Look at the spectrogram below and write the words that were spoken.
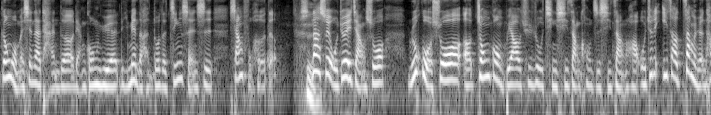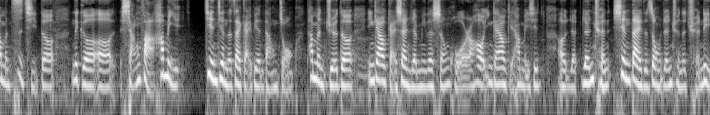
跟我们现在谈的两公约里面的很多的精神是相符合的。是。那所以我就会讲说，如果说呃中共不要去入侵西藏、控制西藏的话，我觉得依照藏人他们自己的那个呃想法，他们也。渐渐的在改变当中，他们觉得应该要改善人民的生活，然后应该要给他们一些呃人人权现代的这种人权的权利，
